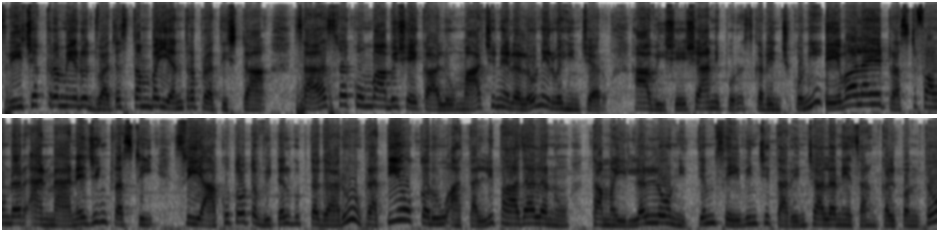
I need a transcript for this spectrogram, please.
శ్రీచక్రమేరు ధ్వజస్తంభ యంత్ర ప్రతిష్ట సహస్ర కుంభాభిషేకాలు మార్చి నెలలో నిర్వహించారు. ఆ విశేషాన్ని పురస్కరించుకొని దేవాలయ trust founder and managing trustee Shri Akutota Vithal Gupta garu ప్రతి ఒక్కరూ ఆ తల్లి పాదాలను తమ ఇళ్ళల్లో నిత్యం సేవించి తరించాలనే సంకల్పంతో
